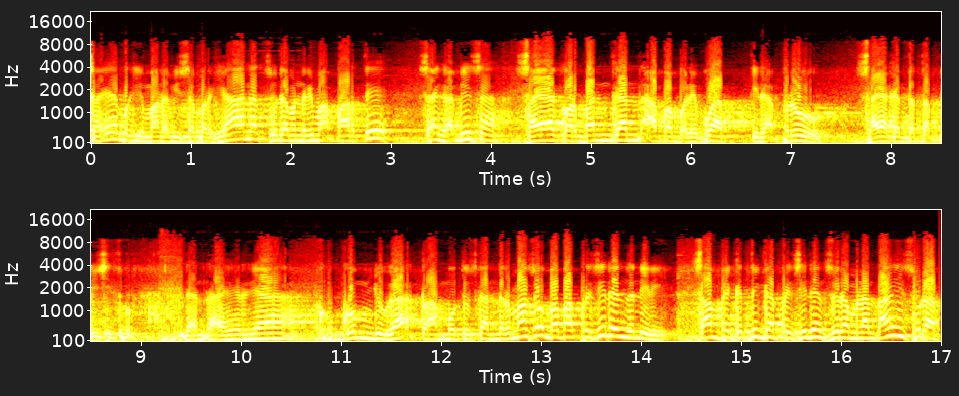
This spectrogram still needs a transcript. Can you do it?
Saya bagaimana bisa berkhianat sudah menerima partai? Saya nggak bisa. Saya korbankan apa boleh buat, tidak perlu saya akan tetap di situ. Dan akhirnya hukum juga telah memutuskan termasuk Bapak Presiden sendiri. Sampai ketika Presiden sudah menantangi surat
